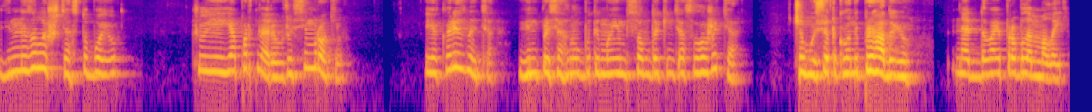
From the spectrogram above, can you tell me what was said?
Він не залишиться з тобою. Чує, я партнери вже сім років. Яка різниця? Він присягнув бути моїм сом до кінця свого життя. Чомусь я такого не пригадую. Не давай проблем, малий.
